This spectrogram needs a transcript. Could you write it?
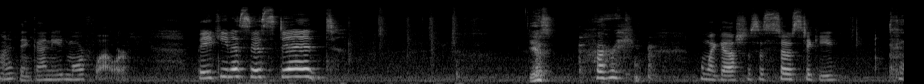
I think I need more flour. Baking assistant! Yes. Hurry. Oh my gosh, this is so sticky. Go.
